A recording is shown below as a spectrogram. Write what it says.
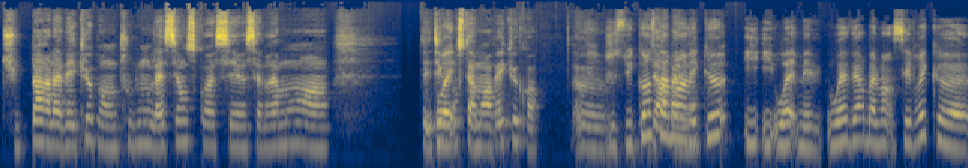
tu, parles avec eux pendant tout le long de la séance, quoi. C'est vraiment... Tu es, constamment avec eux, quoi. Euh, je suis constamment avec eux. ouais, mais ouais, verbalement. C'est vrai que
